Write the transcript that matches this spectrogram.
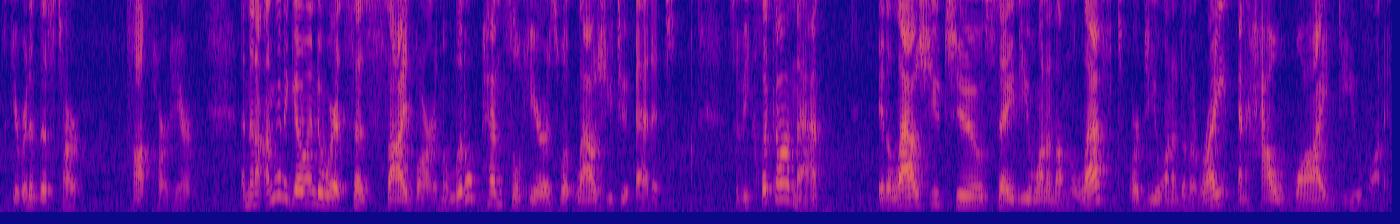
so get rid of this tar top part here. And then I'm going to go into where it says sidebar. And the little pencil here is what allows you to edit. So if you click on that, it allows you to say, do you want it on the left or do you want it on the right? And how wide do you want it?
